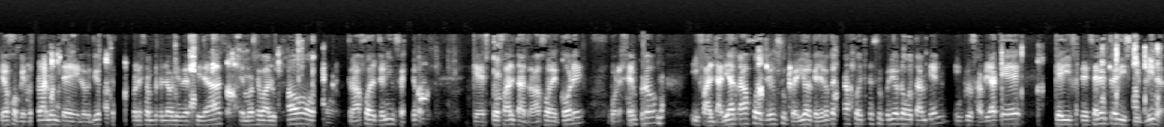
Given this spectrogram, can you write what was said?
que, ojo, que no solamente lo que digo, por ejemplo, en la universidad hemos evaluado trabajo de tren inferior, que esto falta trabajo de core, por ejemplo, y faltaría trabajo de tren superior, que yo creo que el trabajo de tren superior luego también incluso habría que, diferenciar entre disciplinas.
